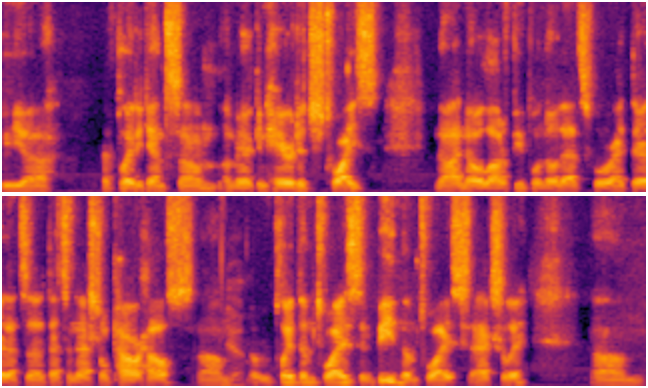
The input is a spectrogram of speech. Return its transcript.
We uh, have played against um, American Heritage twice. Now I know a lot of people know that school right there. That's a that's a national powerhouse. Um, yeah. We played them twice and beaten them twice actually. Um,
